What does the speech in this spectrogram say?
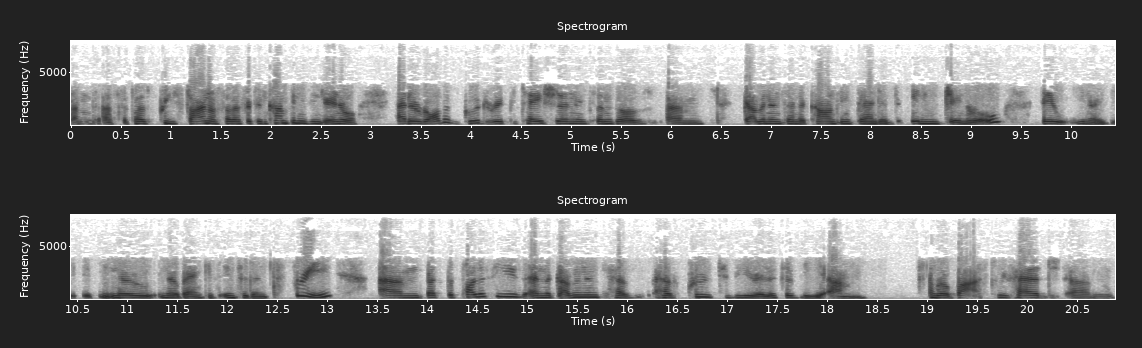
and I suppose pre-Steinhoff South African companies in general, had a rather good reputation in terms of um, governance and accounting standards in general. They, you know, no no bank is incident free, um, but the policies and the governance have have proved to be relatively um, robust. We've had um,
